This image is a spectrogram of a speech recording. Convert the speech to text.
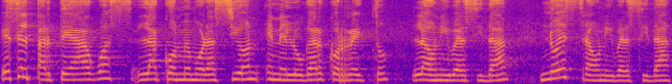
es el parteaguas, la conmemoración en el lugar correcto, la universidad, nuestra universidad.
